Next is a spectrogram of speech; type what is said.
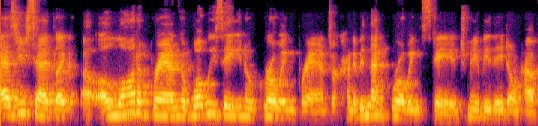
as you said like a, a, lot of brands and what we say you know growing brands are kind of in that growing stage. Maybe they don't have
